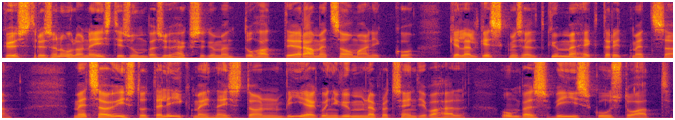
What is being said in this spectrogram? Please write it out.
Köstri sõnul on Eestis umbes üheksakümmend tuhat erametsaomanikku, kellel keskmiselt kümme hektarit metsa. metsaühistute liikmeid neist on viie kuni kümne protsendi vahel, umbes viis-kuus tuhat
